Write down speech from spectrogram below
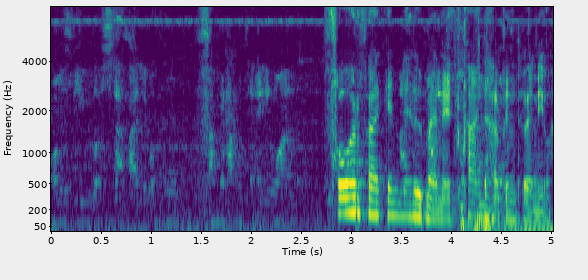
obviously, we got slapped by Liverpool. That can happen to anyone. Four fucking nil, man. It can't happen to anyone.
